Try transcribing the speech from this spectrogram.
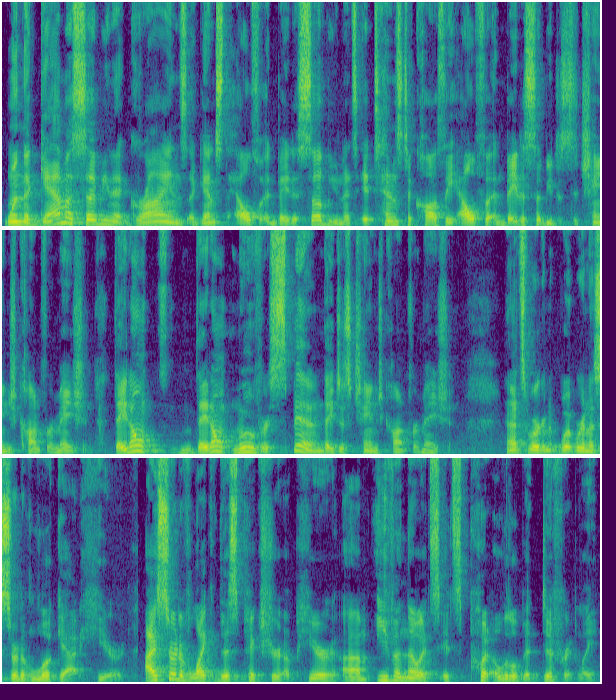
when the gamma subunit grinds against the alpha and beta subunits, it tends to cause the alpha and beta subunits to change conformation. They don't, they don't move or spin, they just change conformation. And that's what we're going to sort of look at here. I sort of like this picture up here, um, even though it's, it's put a little bit differently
